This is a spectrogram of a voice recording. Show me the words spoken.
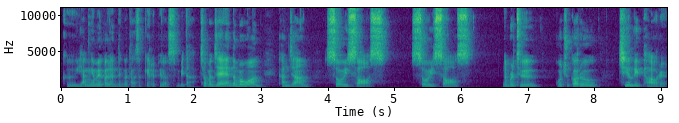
그 양념에 관련된 거 다섯 개를 배웠습니다. 첫 번째, number one, 간장, soy sauce, soy sauce. number two, 고춧가루, chili powder,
